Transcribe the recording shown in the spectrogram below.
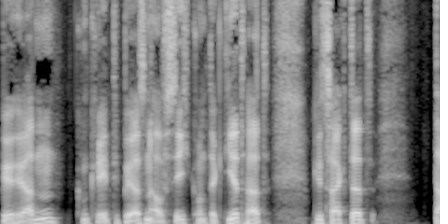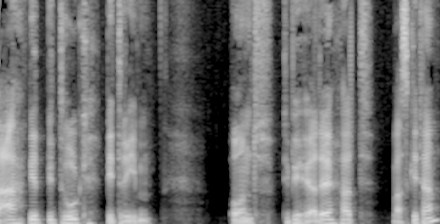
Behörden, konkret die Börsenaufsicht, kontaktiert hat und gesagt hat, da wird Betrug betrieben. Und die Behörde hat was getan?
